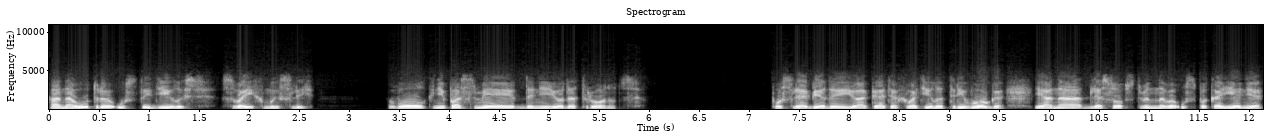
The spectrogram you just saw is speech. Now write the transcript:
а наутро устыдилась своих мыслей. Волк не посмеет до нее дотронуться. После обеда ее опять охватила тревога, и она для собственного успокоения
